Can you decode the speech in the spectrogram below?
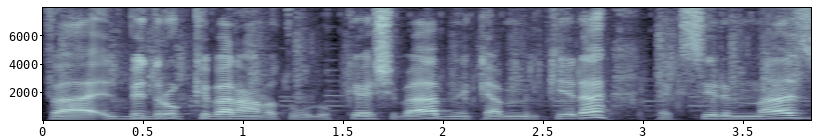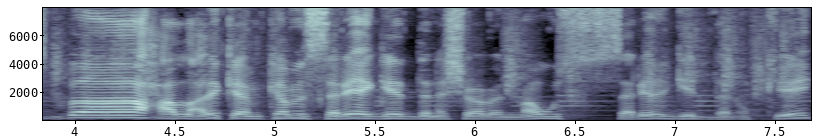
فال bedrock بان على طول. okay يا شباب نكمل كده. تكسير المسبح. الله عليك يا مكمل سريع جدا يا شباب. الماوس سريع جدا. okay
